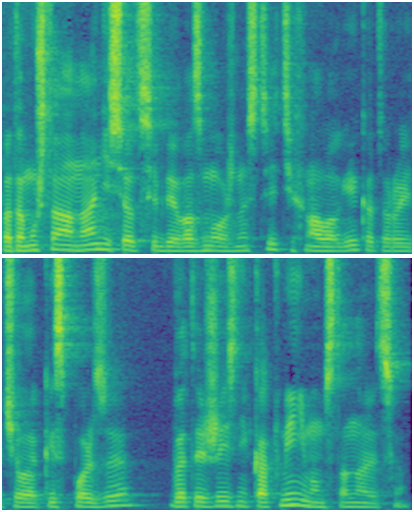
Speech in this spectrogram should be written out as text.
Потому что она несет в себе возможности, технологии, которые человек, используя в этой жизни, как минимум становится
